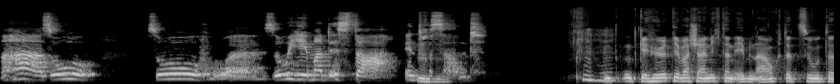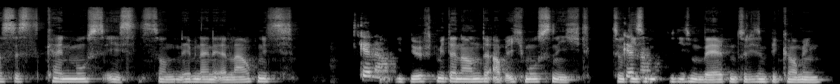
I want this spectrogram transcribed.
aha, so, so, äh, so jemand ist da. Interessant. Mhm. Und, und gehört ja wahrscheinlich dann eben auch dazu, dass es kein Muss ist, sondern eben eine Erlaubnis. Genau. Ihr dürft miteinander, aber ich muss nicht zu, genau. diesem, zu diesem Werden, zu diesem Becoming.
